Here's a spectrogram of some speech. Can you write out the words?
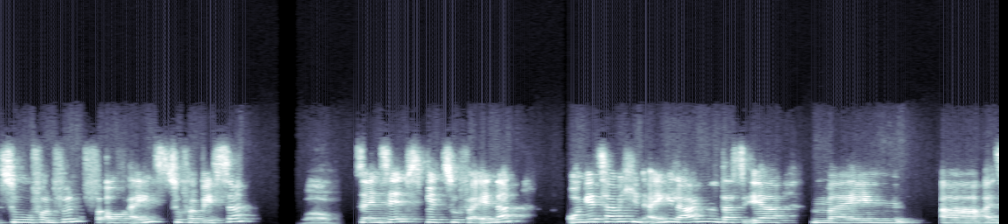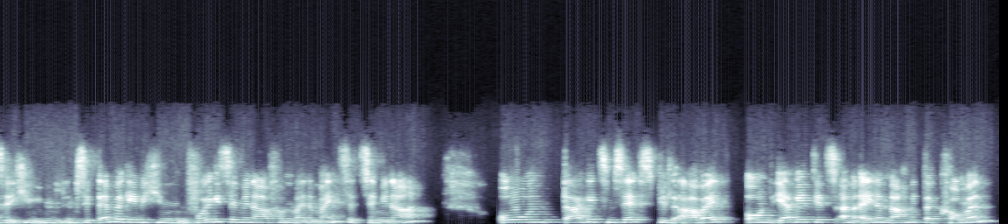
zu, von fünf auf eins zu verbessern. Wow. Sein Selbstbild zu verändern. Und jetzt habe ich ihn eingeladen, dass er mein äh, also ich, im September gebe ich ein Folgeseminar von meinem Mindset-Seminar. Und da geht es um Selbstbildarbeit. Und er wird jetzt an einem Nachmittag kommen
